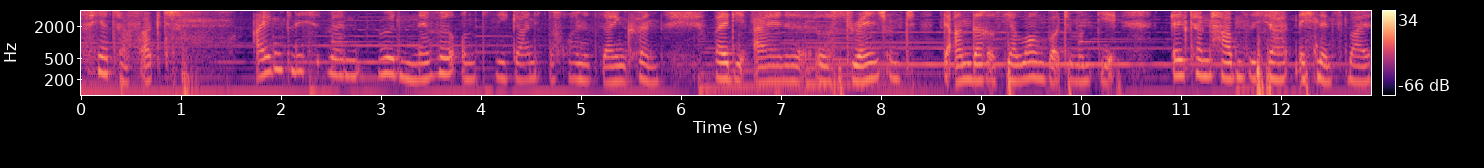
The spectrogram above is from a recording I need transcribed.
Vierter Fakt. Eigentlich werden, würden Neville und sie gar nicht befreundet sein können, weil die eine ist Strange und der andere ist ja Longbottom und die Eltern haben sich ja, ich nenne es mal,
